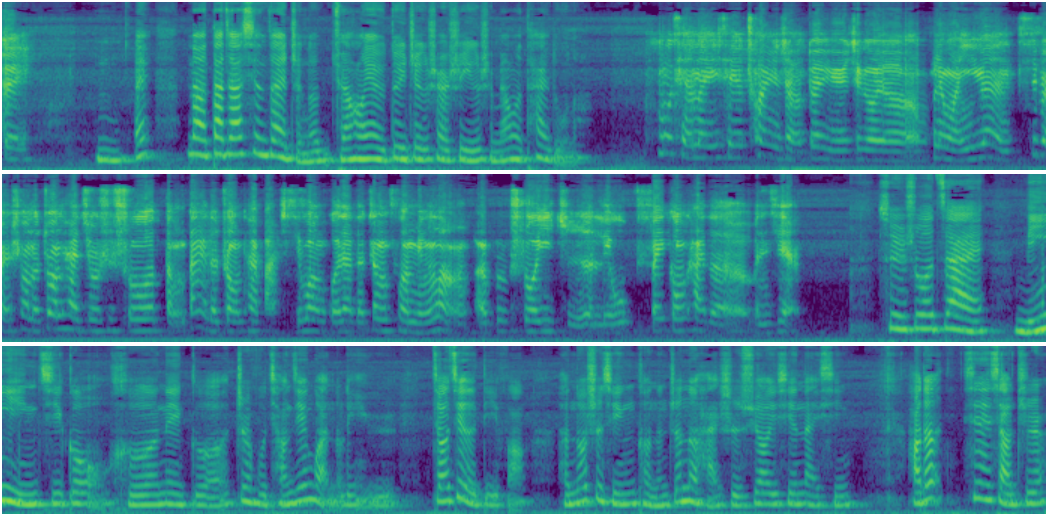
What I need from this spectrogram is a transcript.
对，嗯，哎，那大家现在整个全行业对这个事儿是一个什么样的态度呢？目前的一些创业者对于这个互联网医院基本上的状态就是说等待的状态吧，希望国家的政策明朗，而不是说一直留非公开的文件。所以说，在民营机构和那个政府强监管的领域交界的地方。很多事情可能真的还是需要一些耐心。好的，谢谢小芝，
